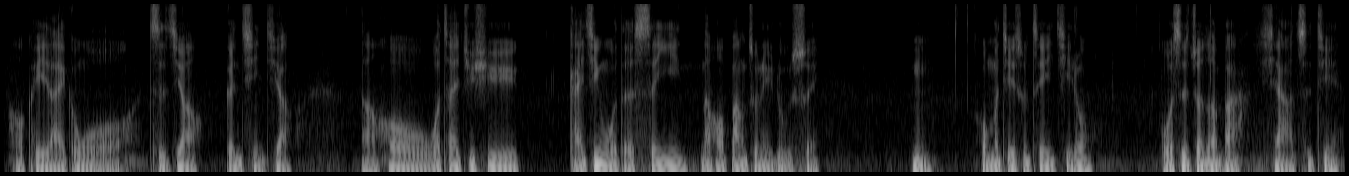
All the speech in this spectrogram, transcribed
好，可以来跟我指教跟请教，然后我再继续改进我的声音，然后帮助你入睡。嗯。我们结束这一集喽，我是壮壮爸，下次见。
